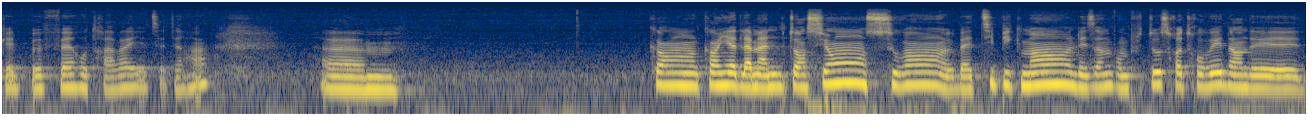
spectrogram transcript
qu'elles peuvent faire au travail, etc. quand, quand, il y a de la manutention, souvent, ben, typiquement, les hommes vont plutôt se retrouver dans des,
